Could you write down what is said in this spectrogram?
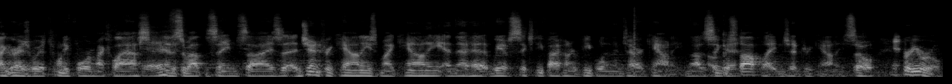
I graduated 24 in my class, okay. and it's about the same size. Uh, Gentry County is my county, and that had, we have 6,500 people in the entire county. Not a single okay. stoplight in Gentry County, so pretty rural.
